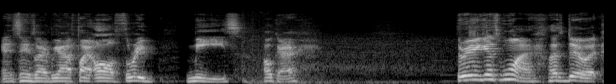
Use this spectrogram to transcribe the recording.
And it seems like we gotta fight all three Miis. Okay. Three against one. Let's do it.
